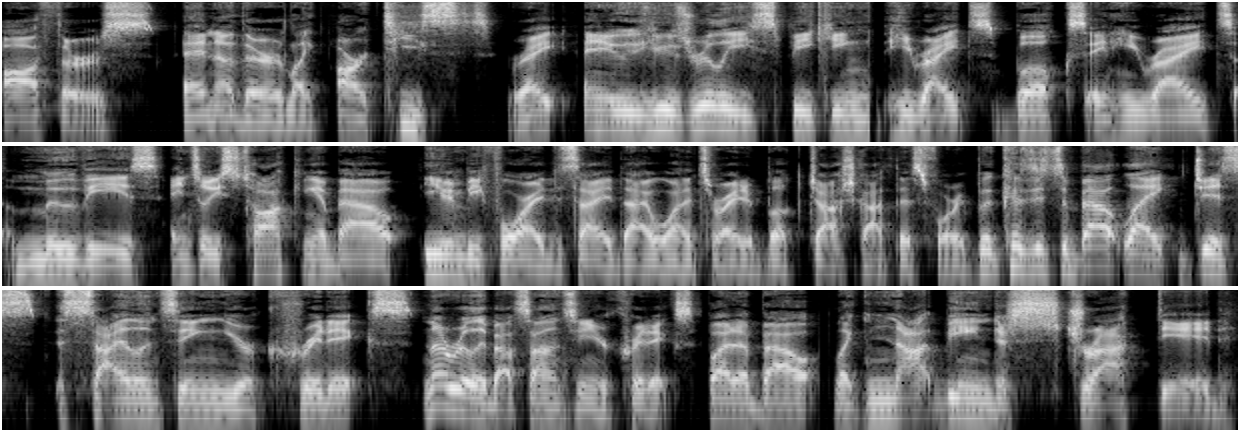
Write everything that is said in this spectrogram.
authors and other like artists, right? And he, he was really speaking, he writes books and he writes movies. And so he's talking about, even before I decided that I wanted to write a book, Josh got this for it because it's about like just silencing your critics. Not really about silencing your critics, but about like not being distracted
